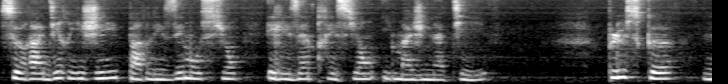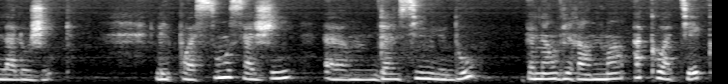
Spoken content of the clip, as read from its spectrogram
sera dirigé par les émotions et les impressions imaginatives, plus que la logique. Les poissons s'agit euh, d'un signe d'eau, un environnement aquatique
